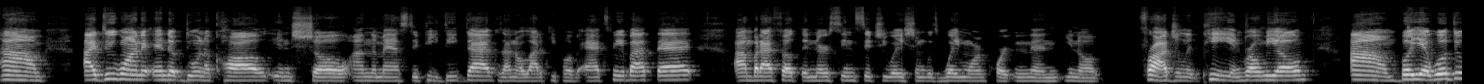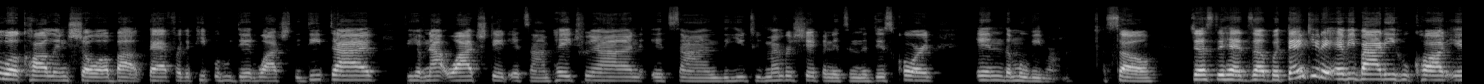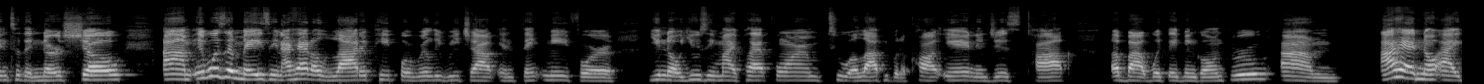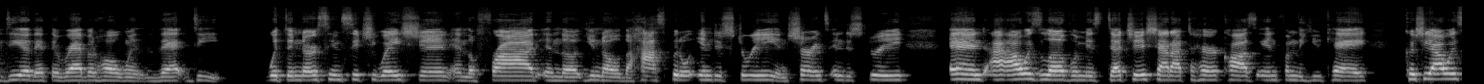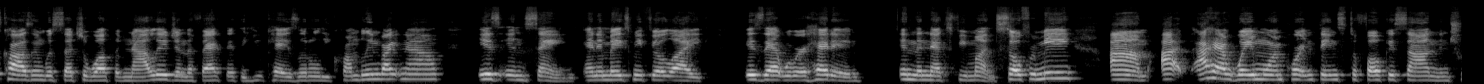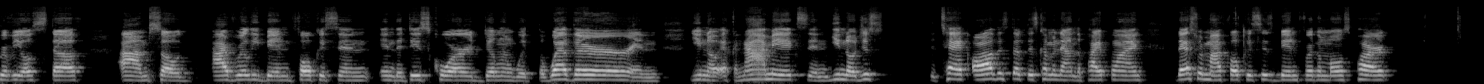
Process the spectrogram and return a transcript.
Um, I do want to end up doing a call in show on the Master P deep dive because I know a lot of people have asked me about that. Um, but I felt the nursing situation was way more important than, you know, fraudulent P and Romeo. Um, but yeah, we'll do a call in show about that for the people who did watch the deep dive. You have not watched it, it's on Patreon, it's on the YouTube membership, and it's in the Discord in the movie room. So just a heads up. But thank you to everybody who called into the nurse show. Um, it was amazing. I had a lot of people really reach out and thank me for, you know, using my platform to allow people to call in and just talk about what they've been going through. Um, I had no idea that the rabbit hole went that deep with the nursing situation and the fraud in the, you know, the hospital industry, insurance industry. And I always love when Miss Duchess, shout out to her, calls in from the UK because she always calls in with such a wealth of knowledge. And the fact that the UK is literally crumbling right now is insane. And it makes me feel like, is that where we're headed in the next few months? So for me, um, I, I have way more important things to focus on than trivial stuff. Um, so I've really been focusing in the Discord, dealing with the weather and you know economics and you know just the tech, all the stuff that's coming down the pipeline. That's where my focus has been for the most part.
